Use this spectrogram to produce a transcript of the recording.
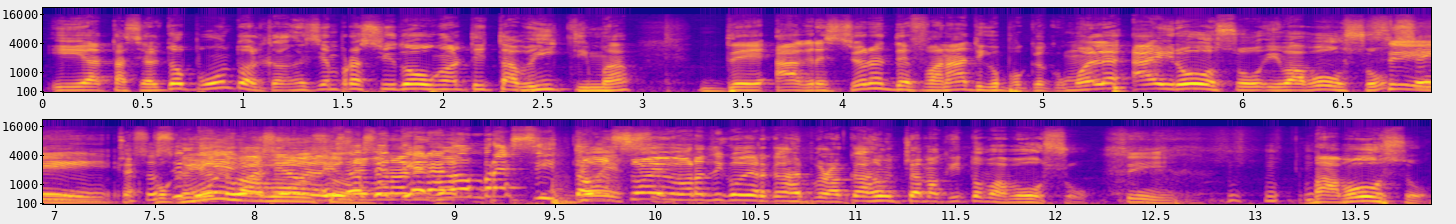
Y hasta cierto punto, Arcángel siempre ha sido un artista víctima de agresiones de fanáticos porque, como él es airoso y baboso, Sí. Sí, o sea, eso sí porque tiene, yo iba a decir, baboso. yo soy eso sí tiene fanático- nombrecito. Yo ese. soy fanático de Arcángel, pero Arcángel es un chamaquito baboso. Sí. Baboso.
